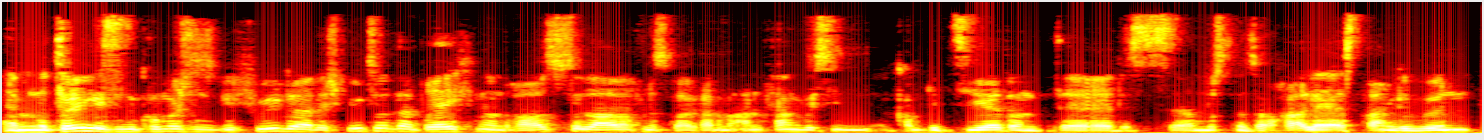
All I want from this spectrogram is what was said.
ähm, natürlich ist es ein komisches Gefühl, da das Spiel zu unterbrechen und rauszulaufen. Das war gerade am Anfang ein bisschen kompliziert und äh, das äh, mussten uns auch alle erst dran gewöhnen.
